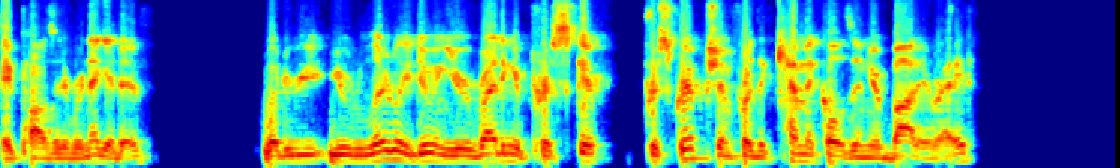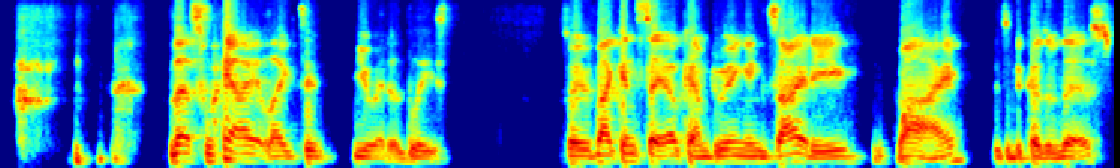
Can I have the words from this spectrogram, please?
say positive or negative, what are you, you're literally doing, you're writing a prescrip- prescription for the chemicals in your body, right? That's the way I like to view it, at least. So if I can say, okay, I'm doing anxiety, why? It's because of this.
